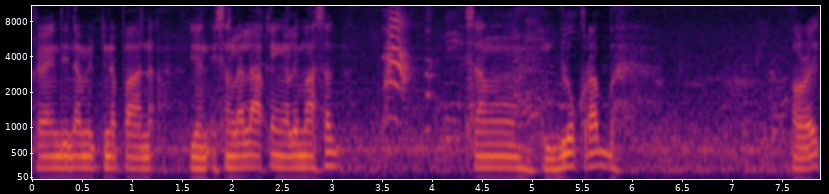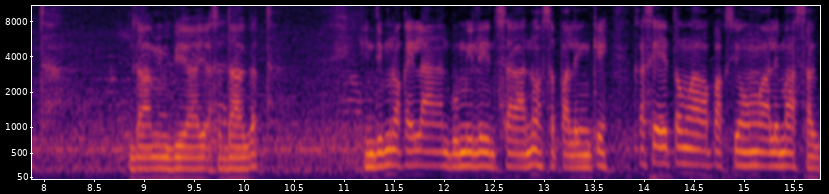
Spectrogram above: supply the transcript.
Kaya hindi namin pinapana. Yan, isang lalaking alimasag. Isang blue crab. Alright. Daming biyaya sa dagat. Hindi mo na kailangan bumili sa ano sa palengke. Kasi ito mga kapaks yung mga alimasag.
